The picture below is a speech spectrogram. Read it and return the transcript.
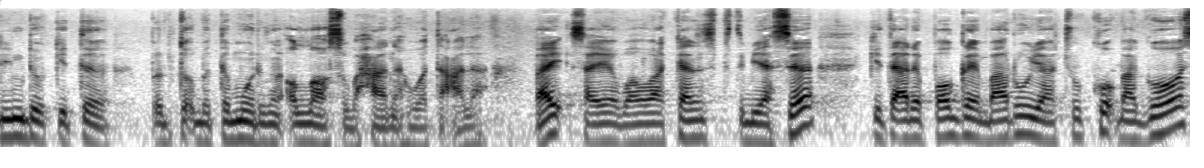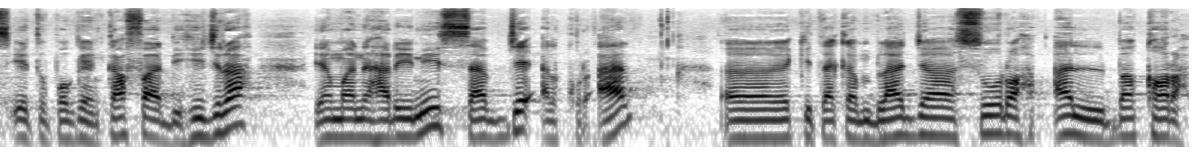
rindu kita untuk bertemu dengan Allah Subhanahu Wa Taala. Baik, saya bawakan seperti biasa, kita ada program baru yang cukup bagus iaitu program Kafar di Hijrah yang mana hari ini subjek Al-Quran uh, kita akan belajar surah Al-Baqarah.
